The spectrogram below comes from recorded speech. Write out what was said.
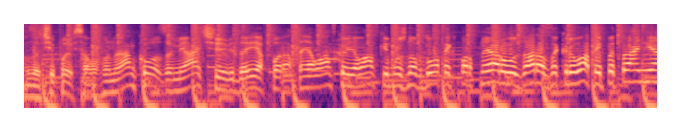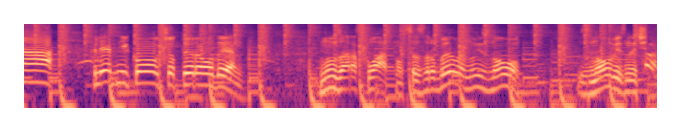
Зачепився Вогоненко, за м'яч віддає вперед на Яланського. Яланський можна в дотик партнеру. Зараз закривати питання. Хлєбніков 4-1. Ну зараз класно все зробили. Ну і знову знову відзначає.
